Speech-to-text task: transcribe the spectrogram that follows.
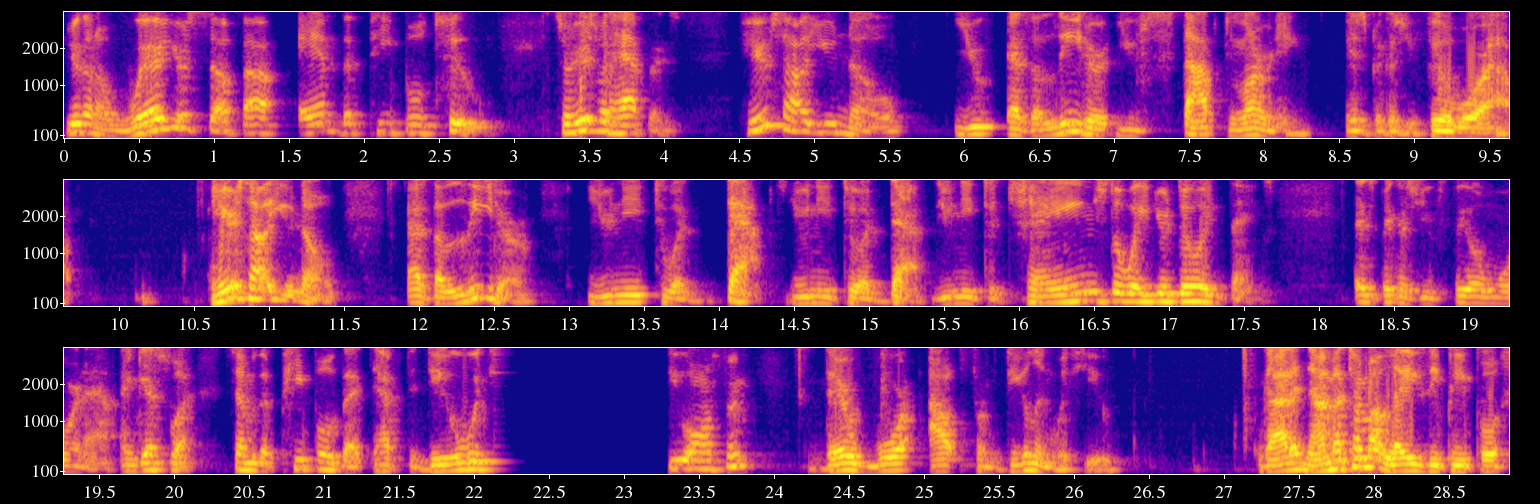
You're going to wear yourself out and the people too. So here's what happens. Here's how you know you, as a leader, you stopped learning is because you feel wore out. Here's how you know, as the leader, you need to adapt. You need to adapt. You need to change the way you're doing things. It's because you feel worn out. And guess what? Some of the people that have to deal with you often, they're wore out from dealing with you. Got it? Now, I'm not talking about lazy people. I'm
